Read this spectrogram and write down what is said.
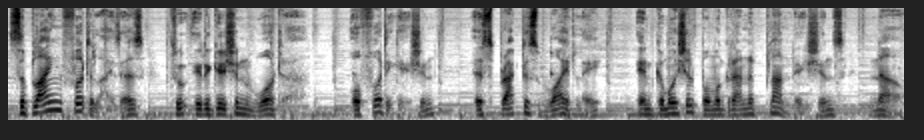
Supplying fertilizers through irrigation water or fertigation is practiced widely in commercial pomegranate plantations now.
